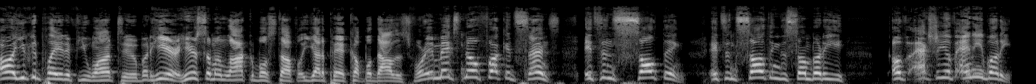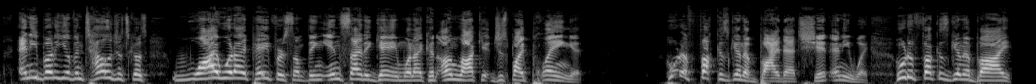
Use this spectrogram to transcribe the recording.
Oh, you can play it if you want to, but here, here's some unlockable stuff. You got to pay a couple dollars for. It makes no fucking sense. It's insulting. It's insulting to somebody of actually of anybody. Anybody of intelligence goes, "Why would I pay for something inside a game when I can unlock it just by playing it?" Who the fuck is gonna buy that shit anyway? Who the fuck is gonna buy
